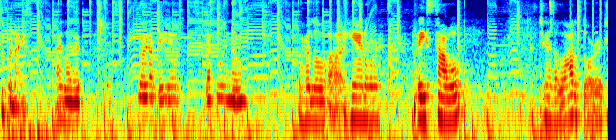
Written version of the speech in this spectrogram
Super nice. I love it. Very updated. Definitely new. For her little uh, hand or face towel. She has a lot of storage.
